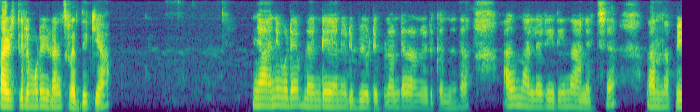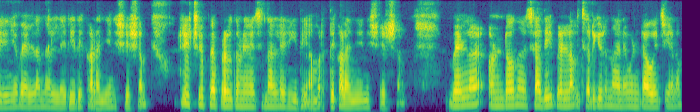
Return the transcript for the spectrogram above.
കഴുത്തിലും കൂടെ ഇടാൻ ശ്രദ്ധിക്കുക. ഞാനിവിടെ ബ്ലെൻഡ് ചെയ്യാൻ ഒരു ബ്യൂട്ടി ബ്ലെൻഡറാണ് എടുക്കുന്നത്. അത് നല്ല രീതിയിൽ നനച്ച് നന്ന പിഴിഞ്ഞ് വെള്ളം നല്ല രീതിയിൽ കളഞ്ഞതിന് ശേഷം ഒരു ടിഷ്യൂ പേപ്പർ തുണി വെച്ച് നല്ല രീതിയിൽ അമർത്തി കളഞ്ഞതിന് ശേഷം വെള്ളം ഉണ്ടോയെന്ന് വെച്ചാൽ അതിൽ വെള്ളം ചെറിയൊരു നനവ് ഉണ്ടാവുകയും ചെയ്യണം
